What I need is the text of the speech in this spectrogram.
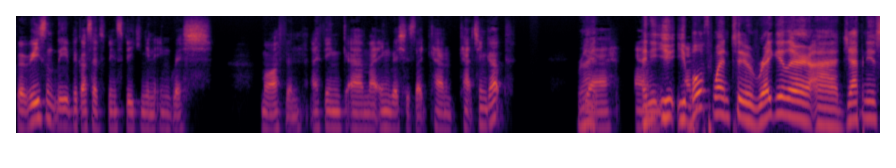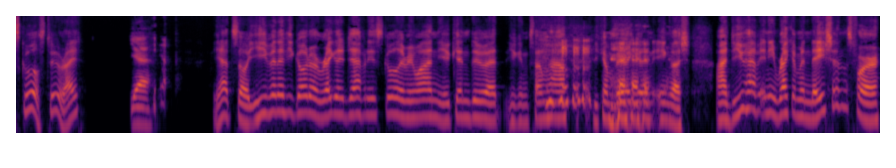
But recently, because I've been speaking in English more often, I think uh, my English is like kind of catching up. Right. Yeah. and you um, you, you I'm- both went to regular uh, Japanese schools too, right? Yeah. Yeah. So even if you go to a regular Japanese school, everyone, you can do it. You can somehow become very good in English. Uh, do you have any recommendations for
